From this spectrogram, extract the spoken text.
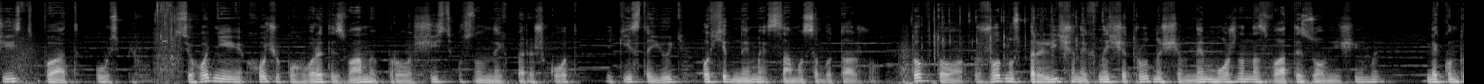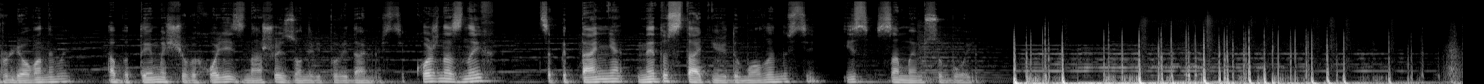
6 ват успіху. Сьогодні хочу поговорити з вами про 6 основних перешкод, які стають похідними самосаботажу. Тобто жодну з перелічених нижче труднощів не можна назвати зовнішніми, неконтрольованими або тими, що виходять з нашої зони відповідальності. Кожна з них це питання недостатньої домовленості із самим собою.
